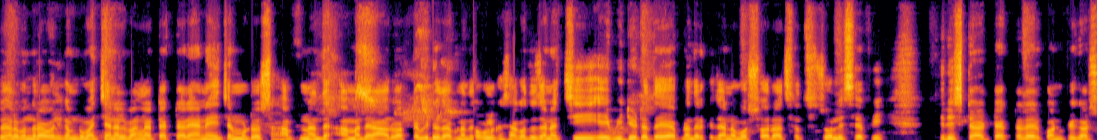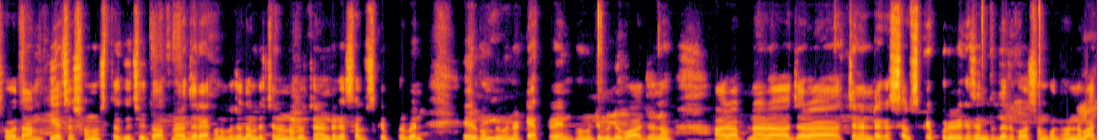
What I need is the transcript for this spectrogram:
তো হ্যালো বন্ধুরা welcome to my channel Bangla tractor and HN motors আপনাদের, আমাদের আরও একটা ভিডিওতে আপনাদের সকলকে স্বাগত জানাচ্ছি। এই ভিডিওটাতে আপনাদেরকে জানাব স্বরাজ চল্লিশ এফি থ্রি স্টার ট্র্যাক্টরের কনফিগার সহ দাম কি আছে, সমস্ত কিছু। তো আপনারা যারা এখনও পর্যন্ত আমাদের চ্যানেল নতুন চ্যানেলটাকে সাবস্ক্রাইব করবেন। এরকম বিভিন্ন ট্র্যাক্টর ইনফরমেটিভ ভিডিও পাওয়ার জন্য। আর আপনারা যারা চ্যানেলটাকে সাবস্ক্রাইব করে রেখেছেন, তাদেরকে অসংখ্য ধন্যবাদ।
